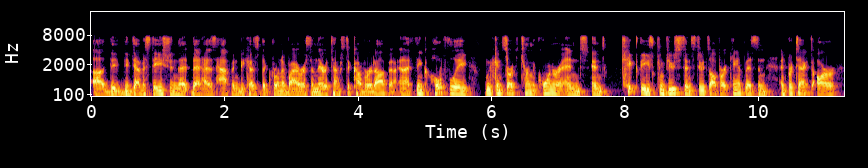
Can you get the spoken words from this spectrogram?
uh, the, the devastation that, that has happened because of the coronavirus and their attempts to cover it up. And, and I think hopefully we can start to turn the corner and, and kick these Confucius Institutes off our campus and, and protect our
